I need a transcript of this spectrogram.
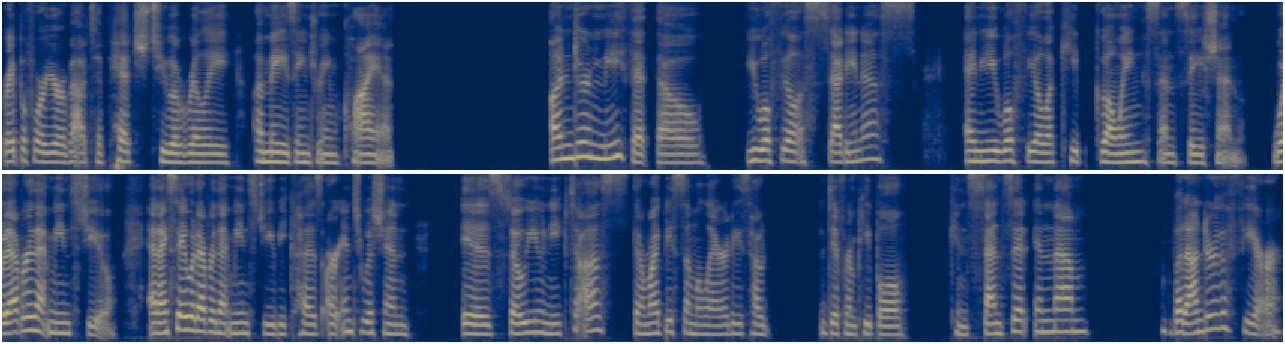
right before you're about to pitch to a really amazing dream client. Underneath it, though, you will feel a steadiness and you will feel a keep going sensation whatever that means to you. And I say whatever that means to you because our intuition is so unique to us. There might be similarities how different people can sense it in them. But under the fear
